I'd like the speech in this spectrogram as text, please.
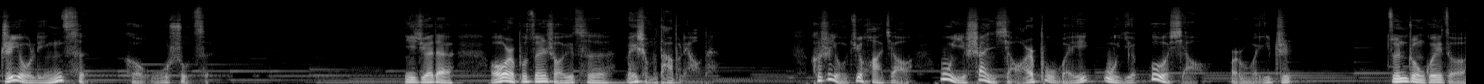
只有零次和无数次。你觉得偶尔不遵守一次没什么大不了的，可是有句话叫‘勿以善小而不为，勿以恶小’。”而为之，尊重规则，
